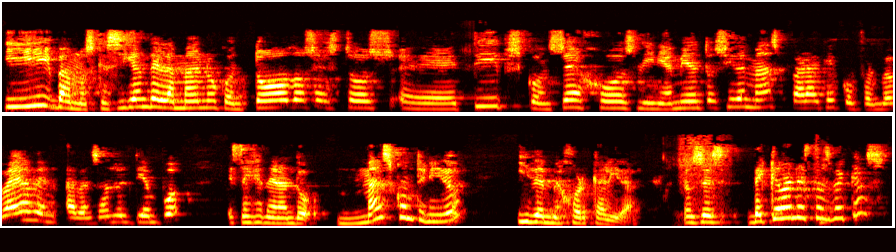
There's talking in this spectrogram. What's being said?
Y vamos, que sigan de la mano con todos estos eh, tips, consejos, lineamientos y demás para que conforme vaya avanzando el tiempo estén generando más contenido y de mejor calidad. Entonces, ¿de qué van estas becas?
